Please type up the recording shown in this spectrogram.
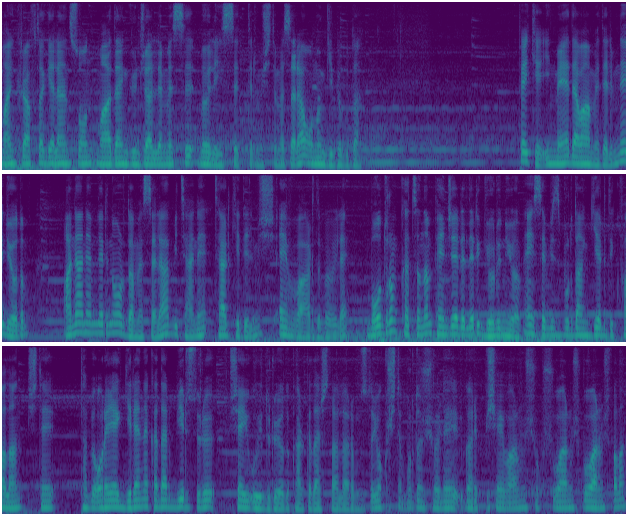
Minecraft'a gelen son maden güncellemesi böyle hissettirmişti mesela onun gibi bu da. Peki inmeye devam edelim. Ne diyordum? Anneannemlerin orada mesela bir tane terk edilmiş ev vardı böyle. Bodrum katının pencereleri görünüyor. Neyse biz buradan girdik falan işte tabi oraya girene kadar bir sürü şey uyduruyorduk arkadaşlarla aramızda. Yok işte burada şöyle garip bir şey varmış, yok şu varmış, bu varmış falan.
